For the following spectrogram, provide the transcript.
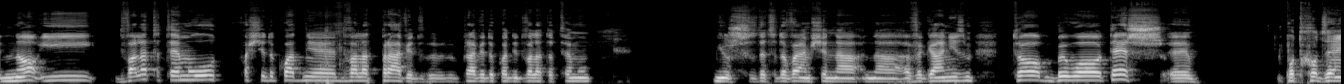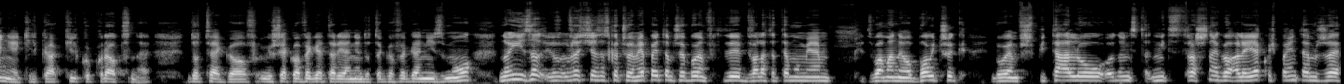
No i dwa lata temu właśnie dokładnie dwa lat, prawie, prawie dokładnie dwa lata temu już zdecydowałem się na, na weganizm, to było też y, podchodzenie kilka, kilkukrotne do tego, już jako wegetarianie do tego weganizmu. No i za, wreszcie zaskoczyłem. Ja pamiętam, że byłem wtedy, dwa lata temu miałem złamany obojczyk, byłem w szpitalu, no nic, nic strasznego, ale jakoś pamiętam, że,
